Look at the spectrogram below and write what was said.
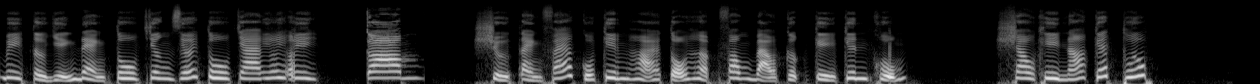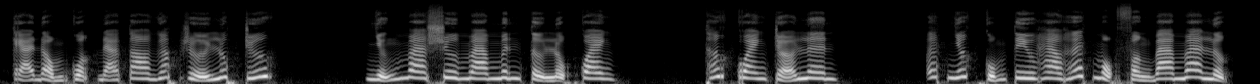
bi từ diễn đàn tu chân giới tu cha y y. Com. Sự tàn phá của kim hỏa tổ hợp phong bạo cực kỳ kinh khủng. Sau khi nó kết thúc, cả động quật đã to gấp rưỡi lúc trước. Những ma sư ma minh từ lục quan, thất quan trở lên, ít nhất cũng tiêu hao hết một phần ba ma lực,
